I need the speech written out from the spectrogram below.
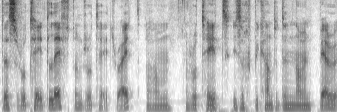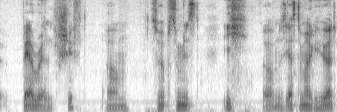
Das Rotate Left und Rotate Right. Ähm, Rotate ist auch bekannt unter dem Namen Bar Barrel Shift. Ähm, so habe zumindest ich ähm, das erste Mal gehört.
